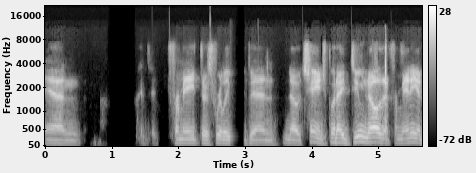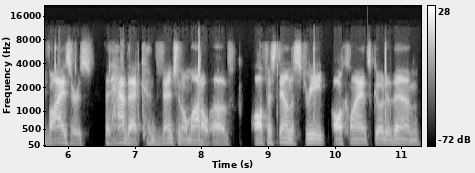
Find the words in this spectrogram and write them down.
and for me, there's really been no change. But I do know that for many advisors that have that conventional model of office down the street, all clients go to them,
